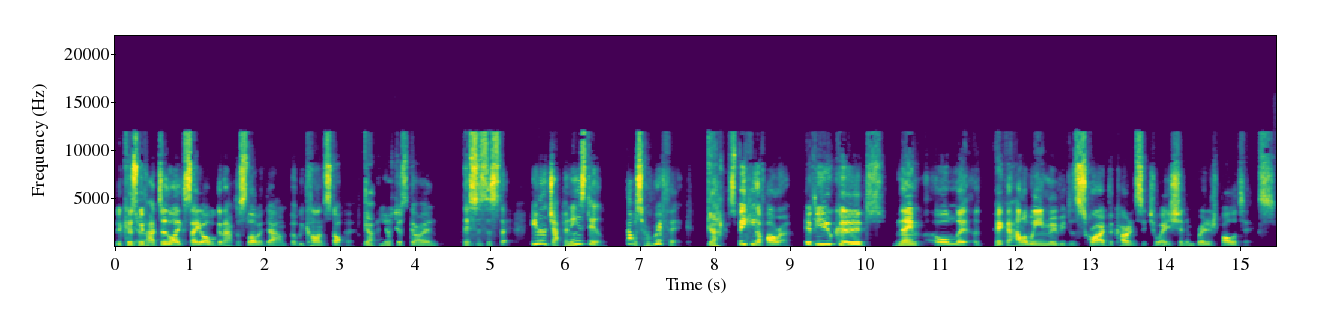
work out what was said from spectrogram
because we've had to like say oh we're going to have to slow it down but we can't stop it. Yeah. and you're just going this is the state even the Japanese deal that was horrific Yeah. Speaking of horror, if you could name or li- uh, pick a Halloween movie to describe the current situation in British politics,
